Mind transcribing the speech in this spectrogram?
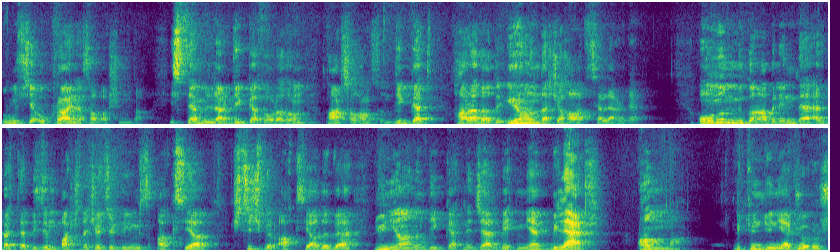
Rusiya-Ukrayna savaşında. İstəmirlər diqqət oradan parçalansın. Diqqət haradadır? İrandakı hadisələrdə. Onun müqabilində əlbəttə bizim Bakıda keçirdiyimiz aksiya kiçik bir aksiyadır və dünyanın diqqətini cəlb etməyə bilər. Amma bütün dünya görür.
